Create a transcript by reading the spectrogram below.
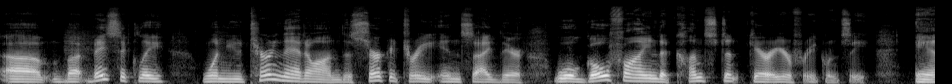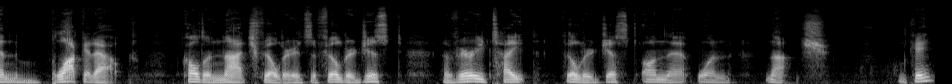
Um, but basically, when you turn that on, the circuitry inside there will go find a constant carrier frequency and block it out. Called a notch filter. It's a filter just a very tight filter just on that one notch. Okay?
